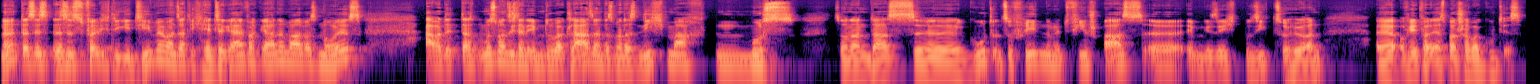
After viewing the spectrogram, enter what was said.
Ne? Das, ist, das ist völlig legitim, wenn man sagt, ich hätte einfach gerne mal was Neues. Aber da muss man sich dann eben drüber klar sein, dass man das nicht machen muss, sondern dass äh, gut und zufrieden mit viel Spaß äh, im Gesicht Musik zu hören äh, auf jeden Fall erstmal schon mal gut ist.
